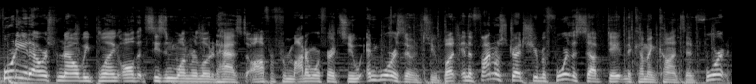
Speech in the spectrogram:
48 hours from now, we'll be playing all that Season 1 Reloaded has to offer for Modern Warfare 2 and Warzone 2. But in the final stretch here before this update and the coming content for it,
